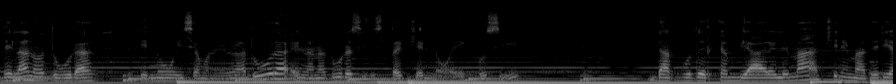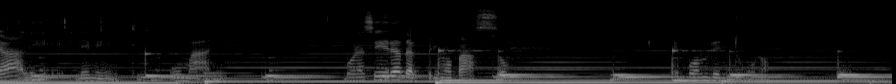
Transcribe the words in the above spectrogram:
della natura, che noi siamo nella natura e la natura si rispecchia in noi e così da poter cambiare le macchine, i materiali, le menti umani. Buonasera dal primo passo e buon 21.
